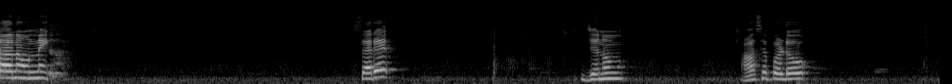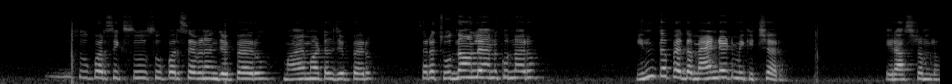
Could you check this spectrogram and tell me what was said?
చాలా ఉన్నాయి. సరే. జనం ఆశపడో. సూపర్ సిక్స్ సూపర్ సెవెన్ అని చెప్పారు మాయమాటలు చెప్పారు. సరే చూద్దాంలే అనుకున్నారు. ఇంత పెద్ద మ్యాండేట్ మీకు ఇచ్చారు ఈ రాష్ట్రంలో.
